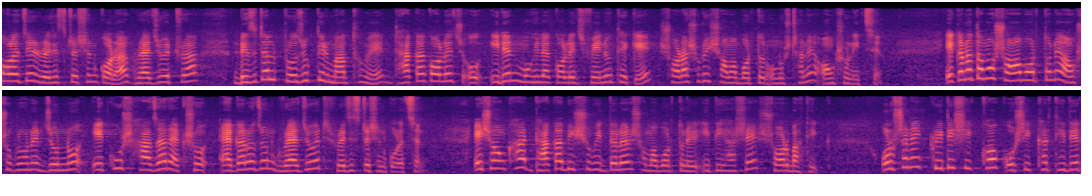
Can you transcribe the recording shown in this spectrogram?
কলেজের রেজিস্ট্রেশন করা গ্র্যাজুয়েটরা ডিজিটাল প্রযুক্তির মাধ্যমে ঢাকা কলেজ ও ইডেন মহিলা কলেজ ভেন্যু থেকে সরাসরি সমাবর্তন অনুষ্ঠানে অংশ নিচ্ছেন। একান্নতম সমাবর্তনে অংশগ্রহণের জন্য একুশ হাজার একশো এগারো জন গ্র্যাজুয়েট রেজিস্ট্রেশন করেছেন। এই সংখ্যা ঢাকা বিশ্ববিদ্যালয়ের সমাবর্তনের ইতিহাসে সর্বাধিক। অনুষ্ঠানে কৃতি শিক্ষক ও শিক্ষার্থীদের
